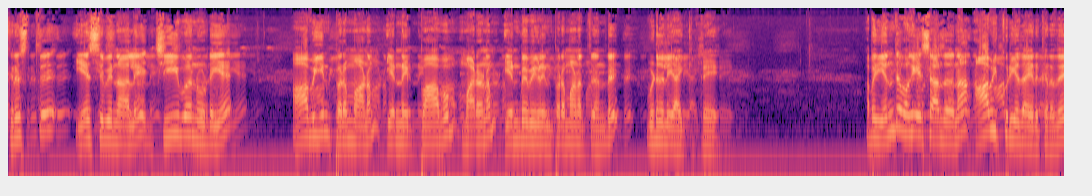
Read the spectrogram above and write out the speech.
கிறிஸ்து இயேசுவினாலே ஜீவனுடைய ஆவியின் பிரமாணம் என்னை பாவம் மரணம் என்பவைகளின் பிரமாணத்திலிருந்து விடுதலையாக்கிற்று. அப்ப எந்த வகையை சார்ந்ததுன்னா ஆவிக்குரியதா இருக்கிறது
